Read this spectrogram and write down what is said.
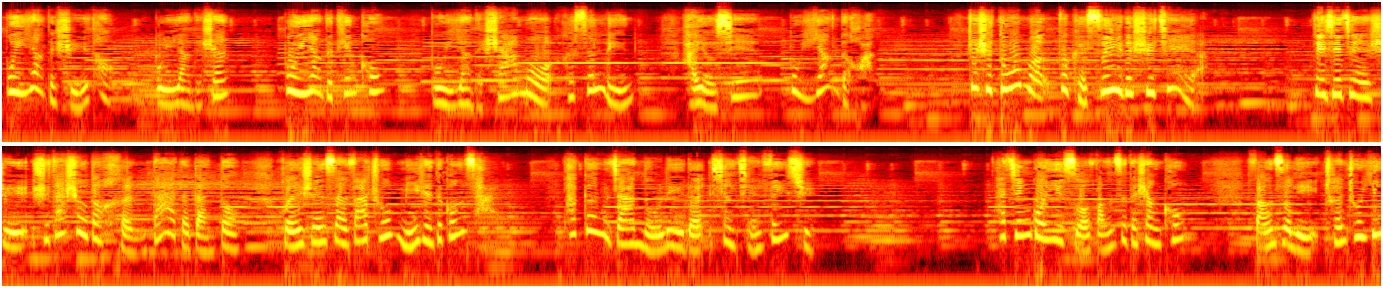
不一样的石头。不一样的山，不一样的天空，不一样的沙漠和森林，还有些不一样的话。这是多么不可思议的世界呀！这些见识使他受到很大的感动，浑身散发出迷人的光彩。他更加努力地向前飞去。他经过一所房子的上空，房子里传出婴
